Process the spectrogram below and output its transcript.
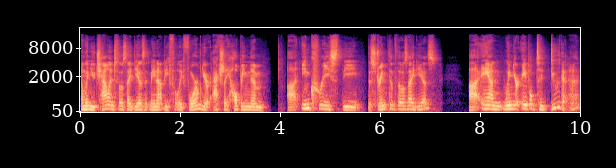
And when you challenge those ideas that may not be fully formed, you're actually helping them uh, increase the, the strength of those ideas. Uh, and when you're able to do that,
